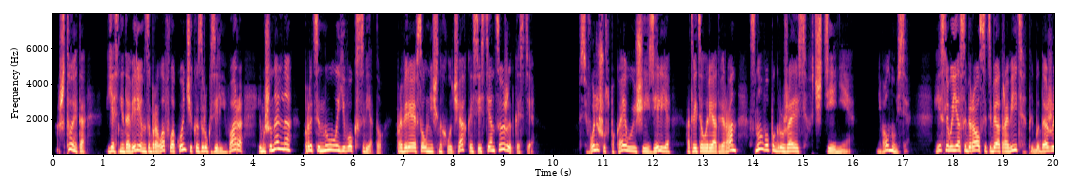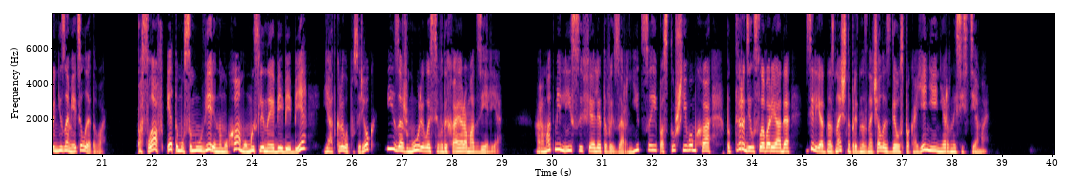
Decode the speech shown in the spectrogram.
«Что это?» Я с недоверием забрала флакончик из рук Зельевара и машинально протянула его к свету, проверяя в солнечных лучах консистенцию жидкости — «Всего лишь успокаивающее зелье», — ответил Риад Веран, снова погружаясь в чтение. «Не волнуйся. Если бы я собирался тебя отравить, ты бы даже не заметил этого». Послав этому самоуверенному хаму мысленное бе-бе-бе, я открыла пузырек и зажмурилась, вдыхая аромат зелья. Аромат мелисы, фиолетовой зорницы и пастушьего мха подтвердил слова Риада, зелье однозначно предназначалось для успокоения нервной системы.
